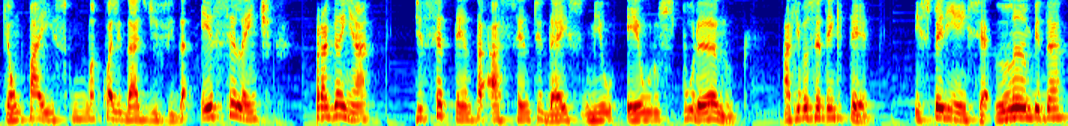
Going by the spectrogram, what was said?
que é um país com uma qualidade de vida excelente, para ganhar de 70 a 110 mil euros por ano. Aqui você tem que ter experiência Lambda,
